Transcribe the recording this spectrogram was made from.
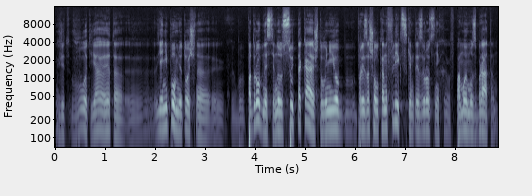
говорит, вот, я это, э, я не помню точно э, как бы, подробности, но суть такая, что у нее произошел конфликт с кем-то из родственников, по-моему, с братом,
